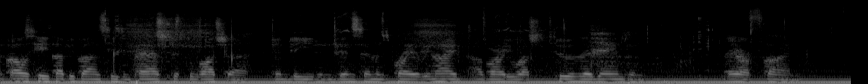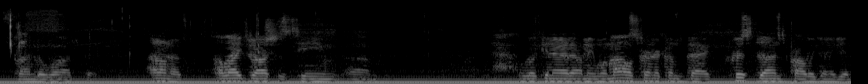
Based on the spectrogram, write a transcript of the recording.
If I was Heath, I'd be buying season pass just to watch uh, Embiid and Ben Simmons play every night. I've already watched two of their games, and they are fun, fun to watch. But I don't know. I like Josh's team. Um, looking at it, I mean, when Miles Turner comes back, Kris Dunn's probably going to get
